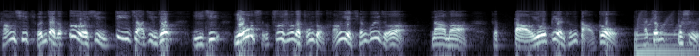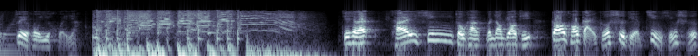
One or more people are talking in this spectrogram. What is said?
长期存在的恶性低价竞争，以及由此滋生的种种行业潜规则，那么导游变成导购，还真不是最后一回呀。接下来，财新周刊文章标题：高考改革试点进行时。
